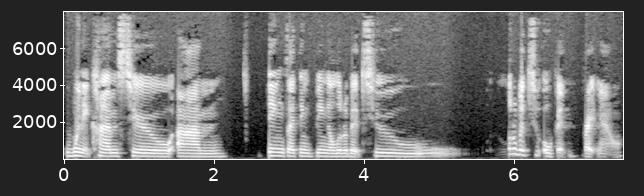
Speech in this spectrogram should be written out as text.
when it comes to um, things. I think being a little bit too, a little bit too open right now.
